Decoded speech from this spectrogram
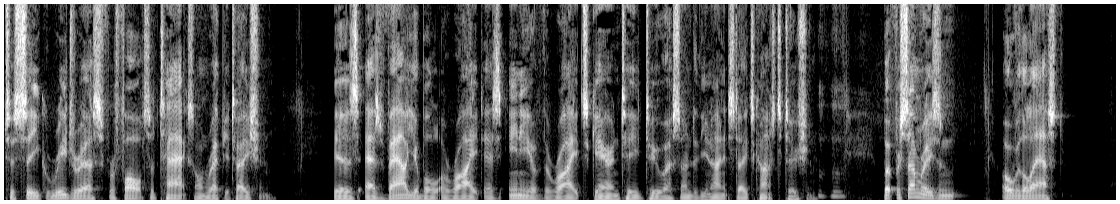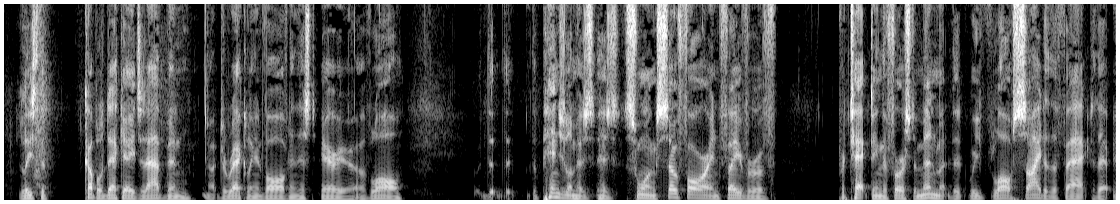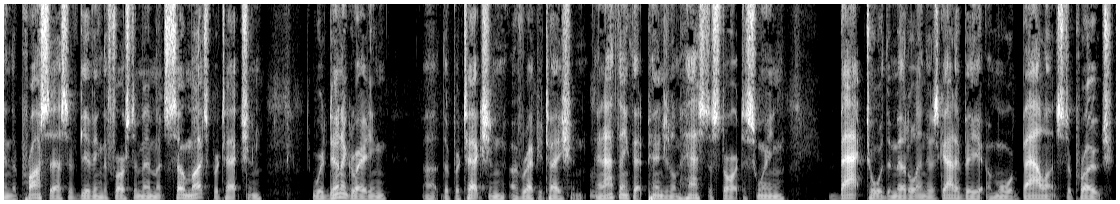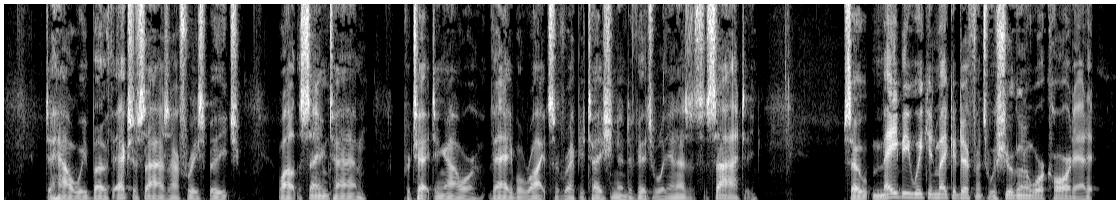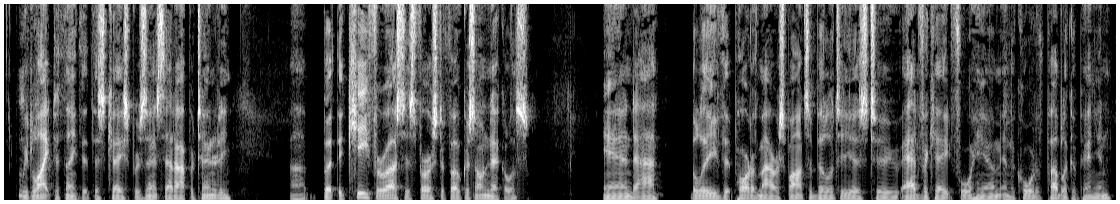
to seek redress for false attacks on reputation is as valuable a right as any of the rights guaranteed to us under the United States Constitution. Mm-hmm. But for some reason, over the last, at least the couple of decades that I've been uh, directly involved in this area of law, the, the, the, pendulum has, has swung so far in favor of protecting the First Amendment that we've lost sight of the fact that in the process of giving the First Amendment so much protection, we're denigrating uh, the protection of reputation. Mm-hmm. And I think that pendulum has to start to swing back toward the middle, and there's got to be a more balanced approach to how we both exercise our free speech while at the same time protecting our valuable rights of reputation individually and as a society. So maybe we can make a difference. We're sure going to work hard at it. Mm-hmm. We'd like to think that this case presents that opportunity. Uh, but the key for us is first to focus on Nicholas and I believe that part of my responsibility is to advocate for him in the court of public opinion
